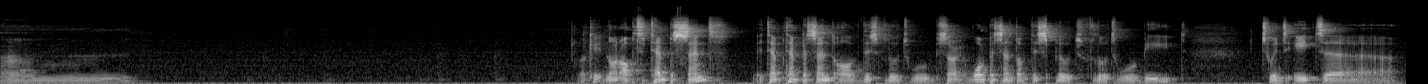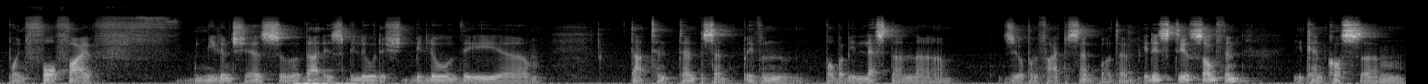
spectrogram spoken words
um, okay not up to 10 percent. 10 percent of this float will be sorry 1 percent of this float float will be 28.45 uh, shares so that is below the below the um, that 10 percent even probably less than 0.5 um, percent but um, it is still something. It can cause um,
